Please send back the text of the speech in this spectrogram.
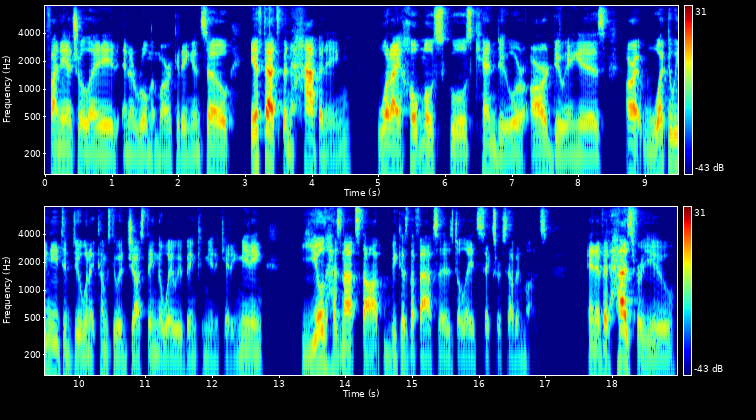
financial aid, and enrollment marketing. And so, if that's been happening, what I hope most schools can do or are doing is all right, what do we need to do when it comes to adjusting the way we've been communicating? Meaning, yield has not stopped because the FAFSA is delayed six or seven months. And if it has for you,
